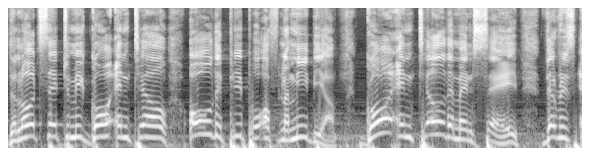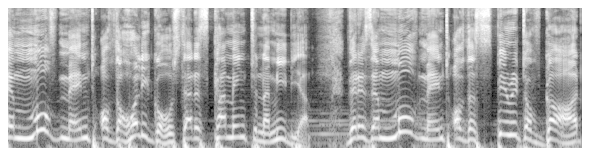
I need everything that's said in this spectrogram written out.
The Lord said to me, Go and tell all the people of Namibia, go and tell them and say, There is a movement of the Holy Ghost that is coming to Namibia. There is a movement of the Spirit of God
